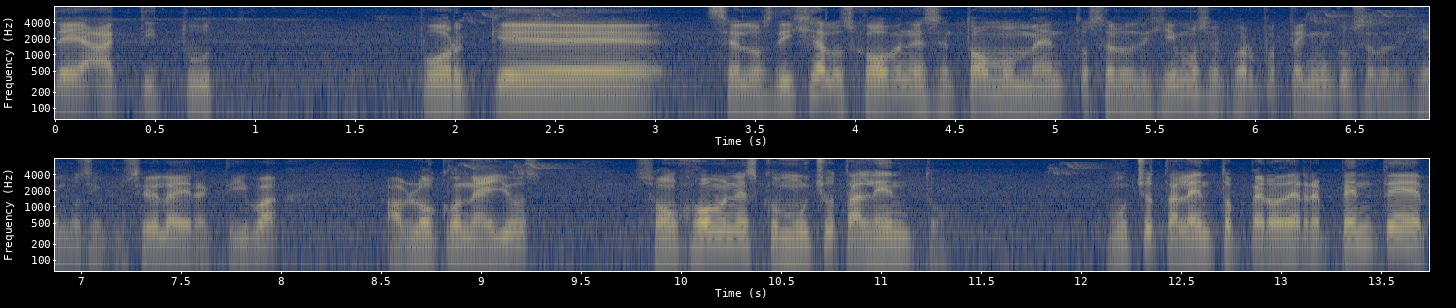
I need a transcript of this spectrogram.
de actitud, porque se los dije a los jóvenes en todo momento, se los dijimos, el cuerpo técnico se los dijimos, inclusive la directiva habló con ellos. Son jóvenes con mucho talento, mucho talento, pero de repente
